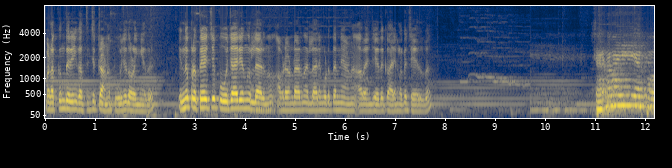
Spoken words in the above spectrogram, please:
വിളക്കും തിരിയും കത്തിച്ചിട്ടാണ് പൂജ തുടങ്ങിയത്. ഇന്ന് പ്രത്യേകിച്ച് പൂജാരിയൊന്നും ഇല്ലായിരുന്നു. അവിടെ ഉണ്ടായിരുന്ന എല്ലാവരും കൂടി തന്നെയാണ് അറേഞ്ച് ചെയ്ത് കാര്യങ്ങളൊക്കെ ചെയ്തത്. ശരണമയ്യപ്പോ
